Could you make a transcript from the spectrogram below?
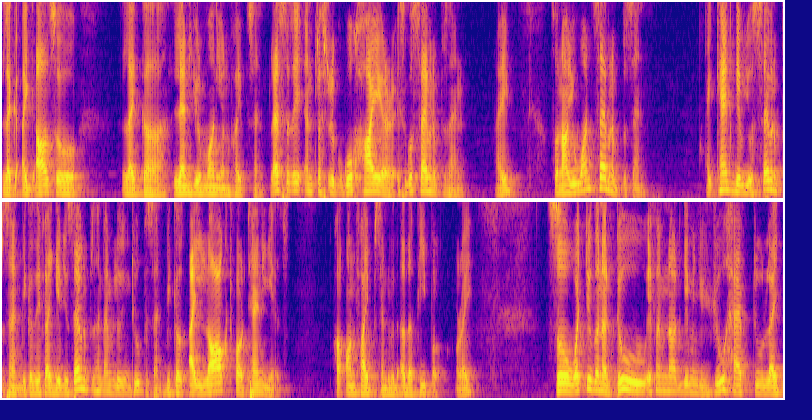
like i also like uh, lend your money on 5% let's say interest rate go higher it's go 7% right? So now you want 7% i can't give you 7% because if i give you 7% i'm losing 2% because i locked for 10 years on 5% with other people right? So what you're gonna do if i'm not giving you you have to like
